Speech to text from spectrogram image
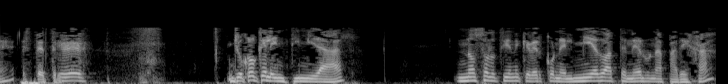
¿eh? Es tétrica. Yo creo que la intimidad no solo tiene que ver con el miedo a tener una pareja,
